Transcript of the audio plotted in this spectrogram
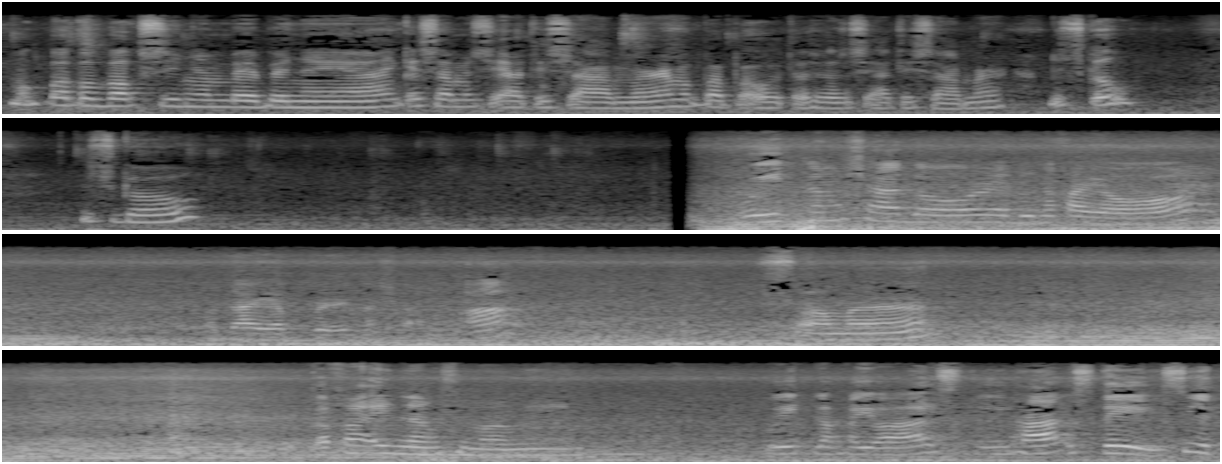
magpapabaksin yung bebe na yan. Kasama si Ate Summer. Magpapa-ultrasound si Ate Summer. Let's go. Let's go. Wait lang, Shadow. Ready na kayo? O-diaper na siya. Ah? Summer? Kakain lang si Mami. Wait lang kayo, ha? Stay, ha? Stay. Sit.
